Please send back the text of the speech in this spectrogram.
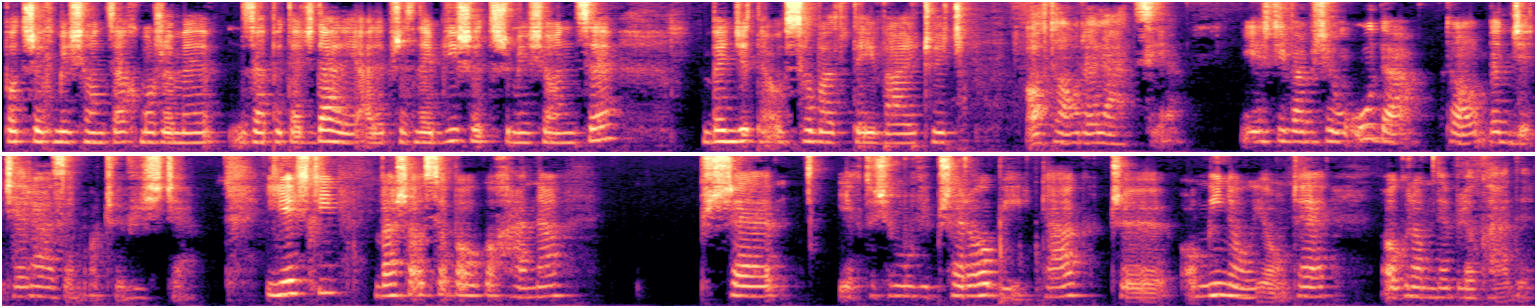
po trzech miesiącach możemy zapytać dalej, ale przez najbliższe trzy miesiące będzie ta osoba tutaj walczyć o tą relację. Jeśli Wam się uda, to będziecie razem oczywiście. Jeśli Wasza osoba ukochana prze, jak to się mówi, przerobi, tak? Czy ominą ją te ogromne blokady.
